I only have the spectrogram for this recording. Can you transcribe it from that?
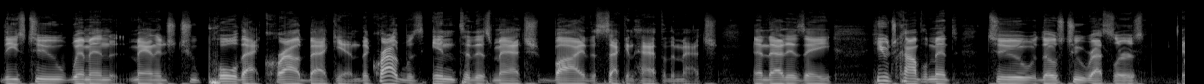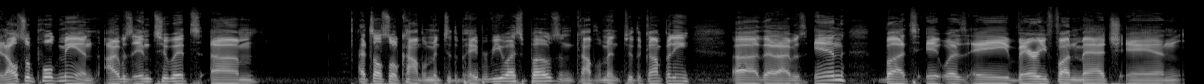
these two women managed to pull that crowd back in. The crowd was into this match by the second half of the match, and that is a huge compliment to those two wrestlers. It also pulled me in. I was into it. Um, that's also a compliment to the pay per view, I suppose, and compliment to the company uh, that I was in. But it was a very fun match and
